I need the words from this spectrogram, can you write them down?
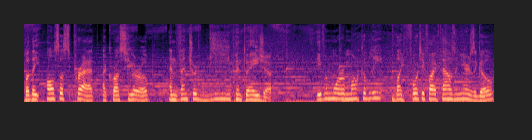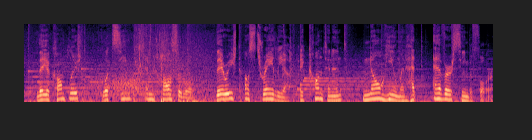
but they also spread across Europe and ventured deep into Asia. Even more remarkably, by 45,000 years ago, they accomplished what seemed impossible. They reached Australia, a continent no human had ever seen before.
